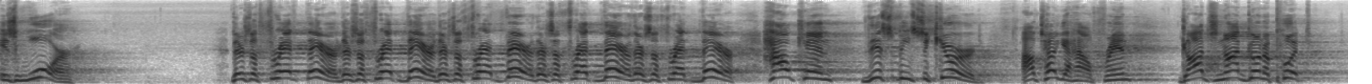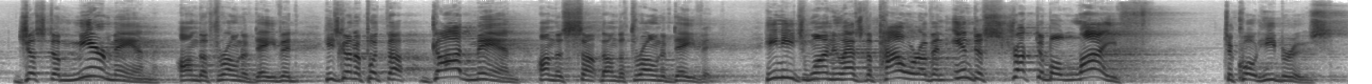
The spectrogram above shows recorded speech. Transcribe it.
is war? There's a threat there, there's a threat there, there's a threat there, there's a threat there, there's a threat there. How can this be secured? I'll tell you how, friend. God's not going to put just a mere man on the throne of David. He's going to put the God man on the, on the throne of David. He needs one who has the power of an indestructible life, to quote Hebrews.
